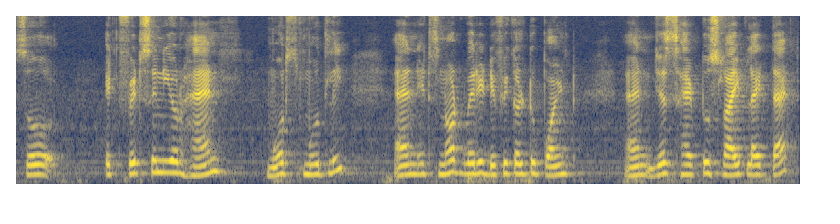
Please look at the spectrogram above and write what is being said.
so it fits in your hand more smoothly and it's not very difficult to point and just have to swipe like that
